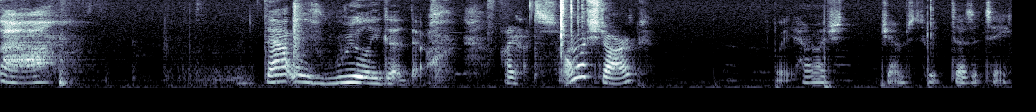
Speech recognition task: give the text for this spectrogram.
Ah. That was really good though. I got so much dark. Wait, how much gems does it take?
